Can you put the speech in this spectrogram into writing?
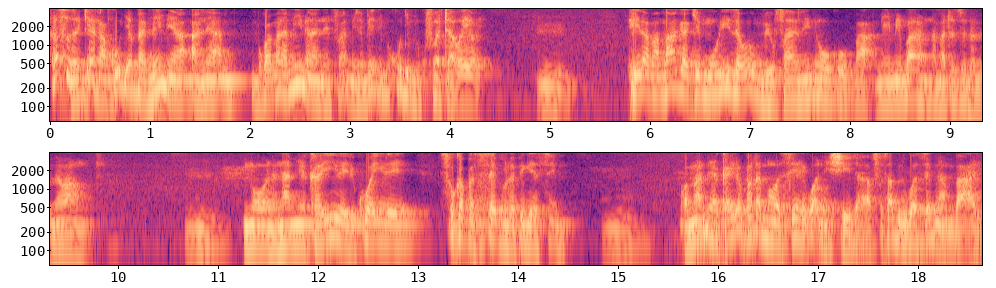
Sasa Zaki anakuja ba mimi kwa maana mimi ananifahamu mimi nimekuja nikufuata wewe. Mm. Ila mamake akimuuliza wewe umefanya nini huko? Ba mimi bana na matatizo na mume wangu. Mm. Umeona na miaka ile ilikuwa ile sio kama sasa hivi unapiga simu. Mm. Kwa maana miaka ile kupata mawasiliano ilikuwa ni shida, kwa sababu ilikuwa sehemu ya mbali.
